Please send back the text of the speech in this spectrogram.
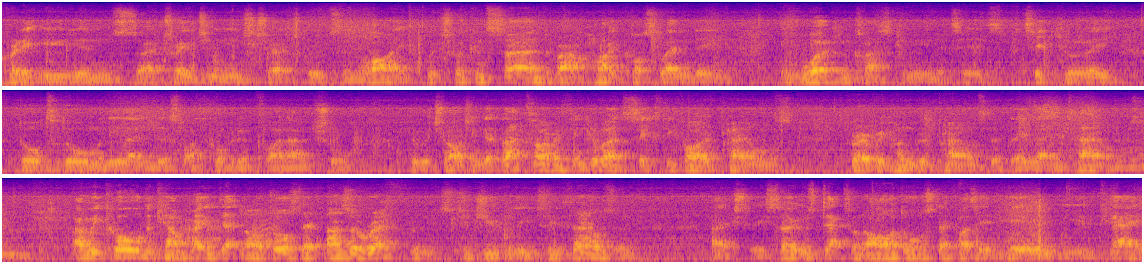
credit unions, uh, trade unions, church groups and the like, which were concerned about high-cost lending in working class communities, particularly door-to-door money lenders like Provident Financial, who were charging at that time, I think about £65 for every £100 that they lent out. And we called the campaign Debt on Our Doorstep as a reference to Jubilee 2000 actually. So it was debt on our doorstep, as in here in the UK,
